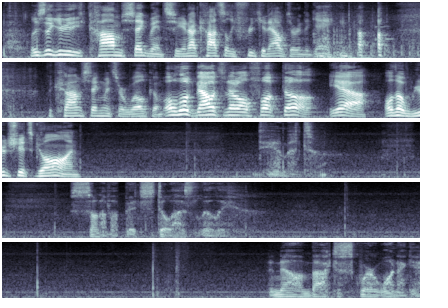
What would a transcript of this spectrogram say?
At least they give you these calm segments so you're not constantly freaking out during the game. the calm segments are welcome. Oh, look, now it's not all fucked up. Yeah, all that weird shit's gone. Damn it. Son of a bitch still has Lily. And now I'm back to square one again.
